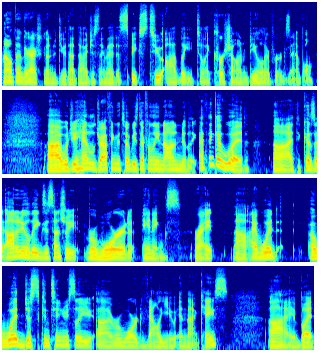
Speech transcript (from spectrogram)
I don't think they're actually going to do that though. I just think that it speaks too oddly to like Kershaw and Buehler, for example. Uh, would you handle drafting the Tobys differently in a new league? I think I would. Uh, I think because the new leagues essentially reward innings, right? Uh, I would, I would just continuously uh, reward value in that case. Uh, but,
